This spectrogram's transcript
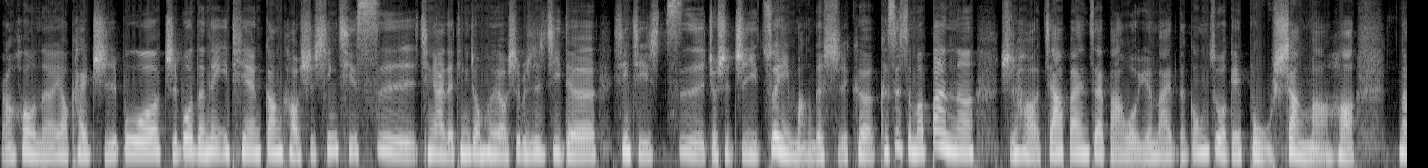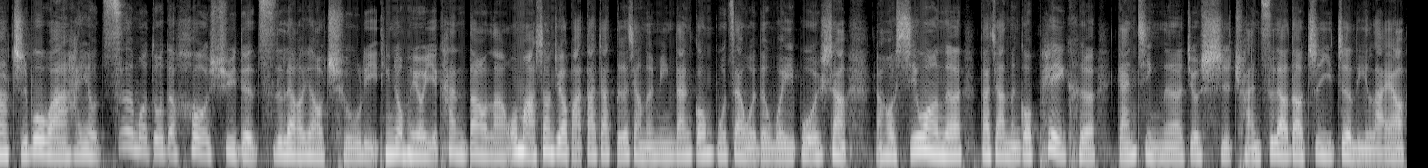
然后呢，要开直播，直播的那一天刚好是星期四，亲爱的听众朋友，是不是记得星期四就是志毅最忙的时刻？可是怎么办呢？只好加班再把我原来的工作给补上嘛，哈。那直播完还有这么多的后续的资料要处理，听众朋友也看到了，我马上就要把大家得奖的名单公布在我的微博上，然后希望呢大家能够配合，赶紧呢就是传资料到志毅这里来啊。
